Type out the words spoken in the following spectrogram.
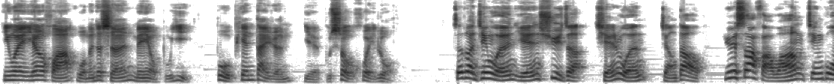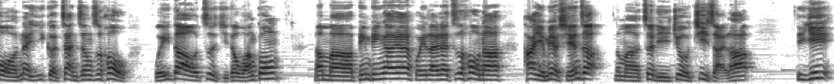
因为耶和华我们的神没有不义，不偏待人，也不受贿赂。”这段经文延续着前文，讲到。约沙法王经过那一个战争之后，回到自己的王宫，那么平平安安回来了之后呢，他也没有闲着。那么这里就记载了：第一，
